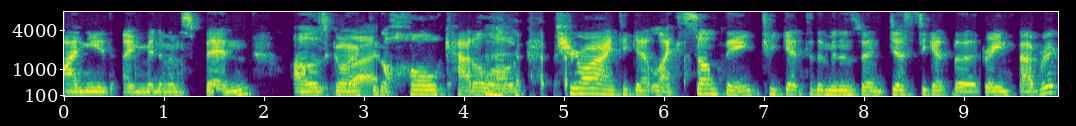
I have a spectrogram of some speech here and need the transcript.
I needed a minimum spend. I was going Right. through the whole catalog trying to get like something to get to the minimum spend just to get the green fabric.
